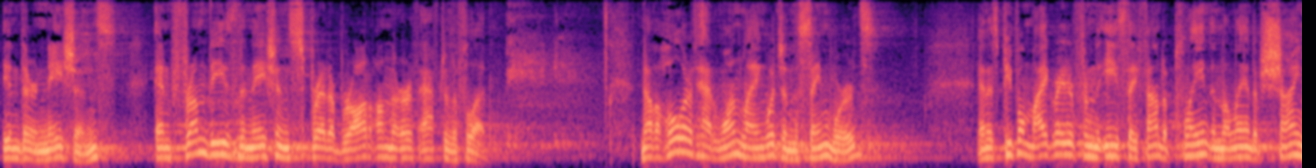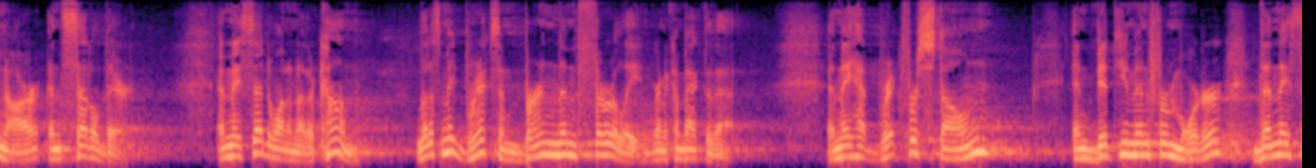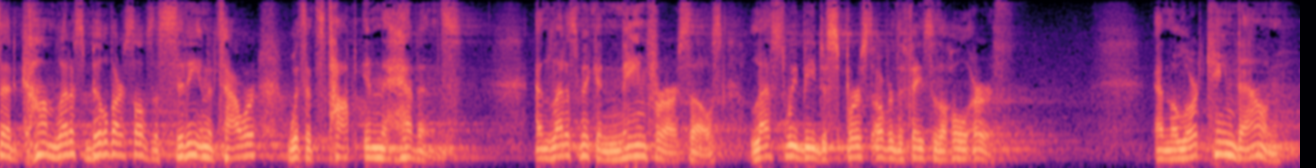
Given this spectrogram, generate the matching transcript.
in their nations, and from these the nations spread abroad on the earth after the flood. Now the whole earth had one language and the same words. And as people migrated from the east, they found a plain in the land of Shinar and settled there. And they said to one another, Come, let us make bricks and burn them thoroughly. We're going to come back to that. And they had brick for stone and bitumen for mortar. Then they said, Come, let us build ourselves a city and a tower with its top in the heavens. And let us make a name for ourselves, lest we be dispersed over the face of the whole earth. And the Lord came down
